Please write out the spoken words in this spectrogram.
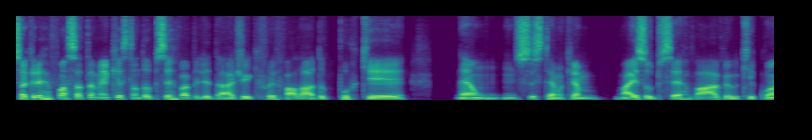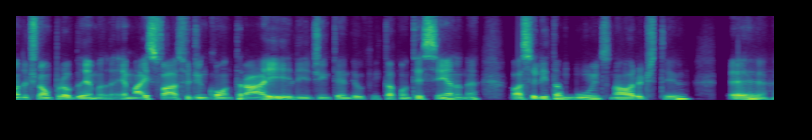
Só queria reforçar também a questão da observabilidade que foi falado, porque né, um, um, sistema que é mais observável, que quando tiver um problema é mais fácil de encontrar ele, de entender o que está acontecendo, né, facilita muito na hora de ter é,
